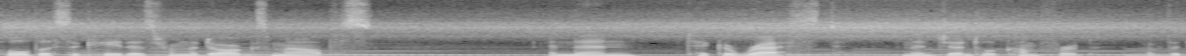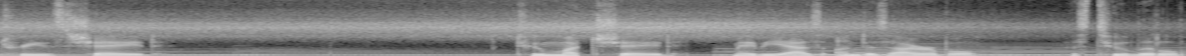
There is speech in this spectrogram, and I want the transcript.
pull the cicadas from the dogs' mouths, and then take a rest in the gentle comfort of the tree's shade. Too much shade may be as undesirable as too little.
